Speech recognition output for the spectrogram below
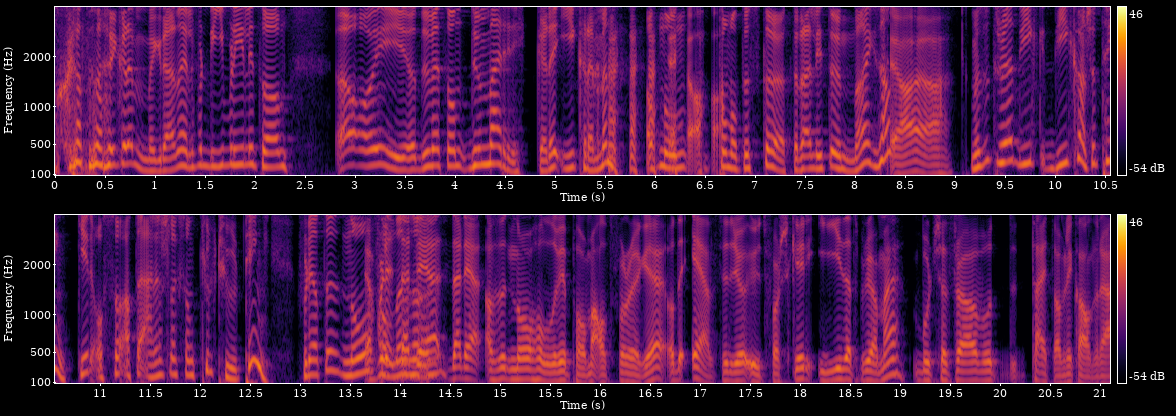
akkurat den der klemmegreiene heller, for de blir litt sånn Oi, du vet sånn, du merker det i klemmen. At noen Ja. på en måte støter deg litt unna. ikke sant? Ja, ja. Men så tror jeg de, de kanskje tenker også at det er en slags sånn kulturting. Fordi at det, nå Ja, det, det, sånn det, det er det. Altså, nå holder vi på med Alt for Norge, og det eneste vi driver og utforsker i dette programmet, bortsett fra hvor teite amerikanere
